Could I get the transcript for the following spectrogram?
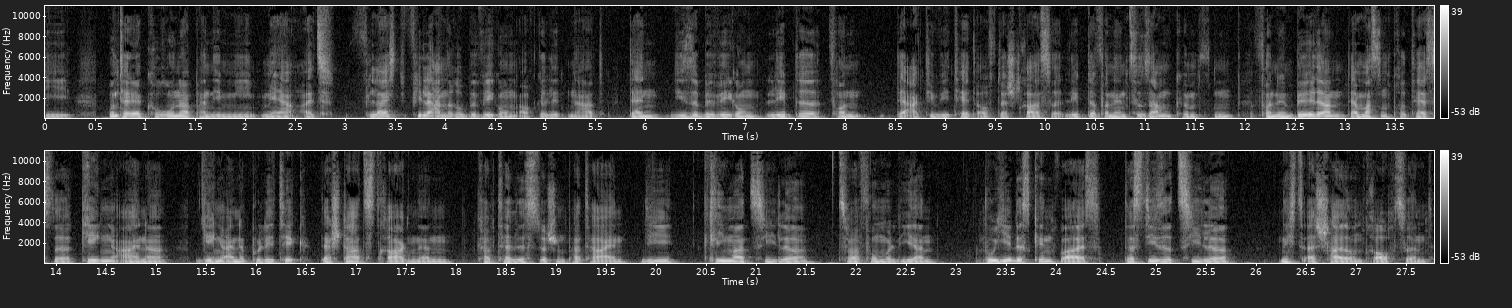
die unter der Corona-Pandemie mehr als vielleicht viele andere Bewegungen auch gelitten hat. Denn diese Bewegung lebte von der Aktivität auf der Straße, lebte von den Zusammenkünften, von den Bildern der Massenproteste gegen eine, gegen eine Politik der staatstragenden kapitalistischen Parteien, die Klimaziele zwar formulieren, wo jedes Kind weiß, dass diese Ziele nichts als Schall und Rauch sind,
